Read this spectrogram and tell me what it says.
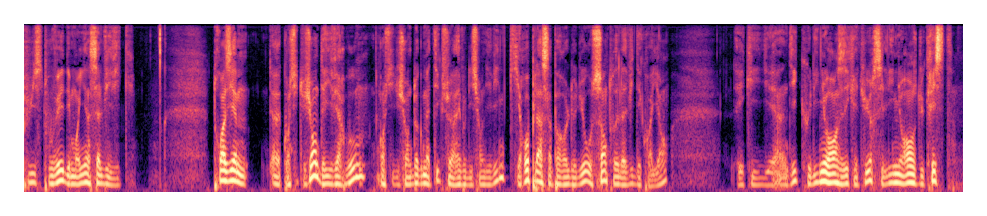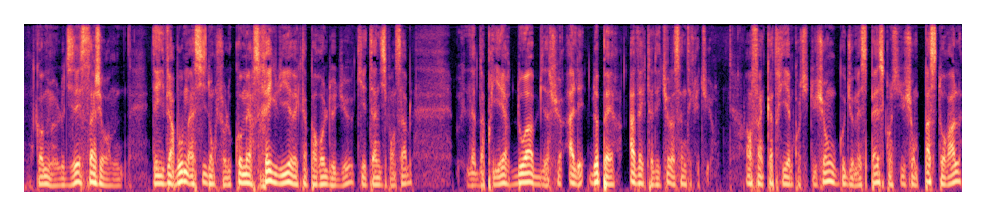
puisse trouver des moyens salvifiques. Troisième euh, constitution, Dei Verbum, constitution dogmatique sur la révolution divine, qui replace la parole de Dieu au centre de la vie des croyants et qui indique que l'ignorance des Écritures, c'est l'ignorance du Christ, comme le disait Saint Jérôme. Dei Verbum insiste donc sur le commerce régulier avec la parole de Dieu, qui est indispensable. La, la prière doit bien sûr aller de pair avec la lecture de la Sainte Écriture. Enfin, quatrième constitution, Gaudium Espèce, constitution pastorale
